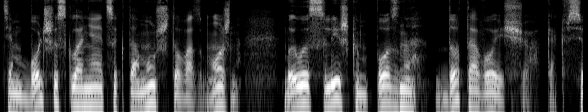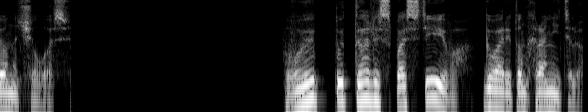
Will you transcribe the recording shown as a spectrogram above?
тем больше склоняется к тому, что, возможно, было слишком поздно до того еще, как все началось. «Вы пытались спасти его», — говорит он хранителю.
